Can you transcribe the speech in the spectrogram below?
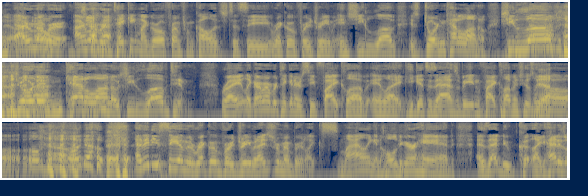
yeah, I I remember. I remember taking my girlfriend from college to see Requiem for a Dream, and she loved. Is Jordan Catalano? She loved Jordan Catalano. She loved him. Right, like I remember taking her to see Fight Club, and like he gets his ass beat in Fight Club, and she was like, Yeah. "Oh, oh no, oh no!" and then you see him in Requiem for a Dream, and I just remember like smiling and holding mm-hmm. her hand as that dude cut, like had his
